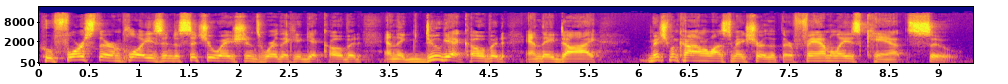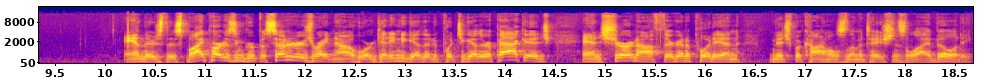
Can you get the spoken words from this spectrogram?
who force their employees into situations where they could get COVID and they do get COVID and they die. Mitch McConnell wants to make sure that their families can't sue. And there's this bipartisan group of senators right now who are getting together to put together a package. And sure enough, they're going to put in Mitch McConnell's limitations of liability.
